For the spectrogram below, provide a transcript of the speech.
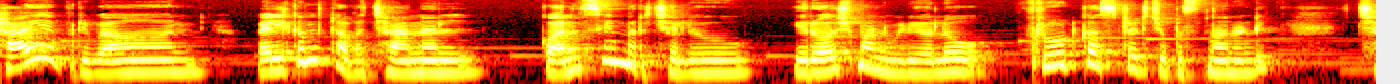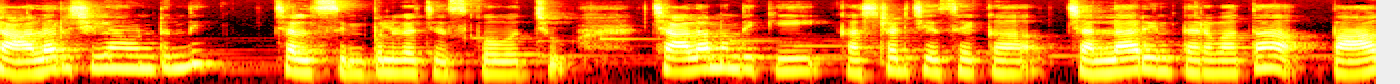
Hi everyone welcome to our channel Konaseema రుచులు ఈరోజు మన వీడియోలో ఫ్రూట్ కస్టర్డ్ చూపిస్తున్నానండి. చాలా రుచిగా ఉంటుంది చాలా సింపుల్గా చేసుకోవచ్చు. చాలామందికి కస్టర్డ్ చేసాక చల్లారిన తర్వాత బాగా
